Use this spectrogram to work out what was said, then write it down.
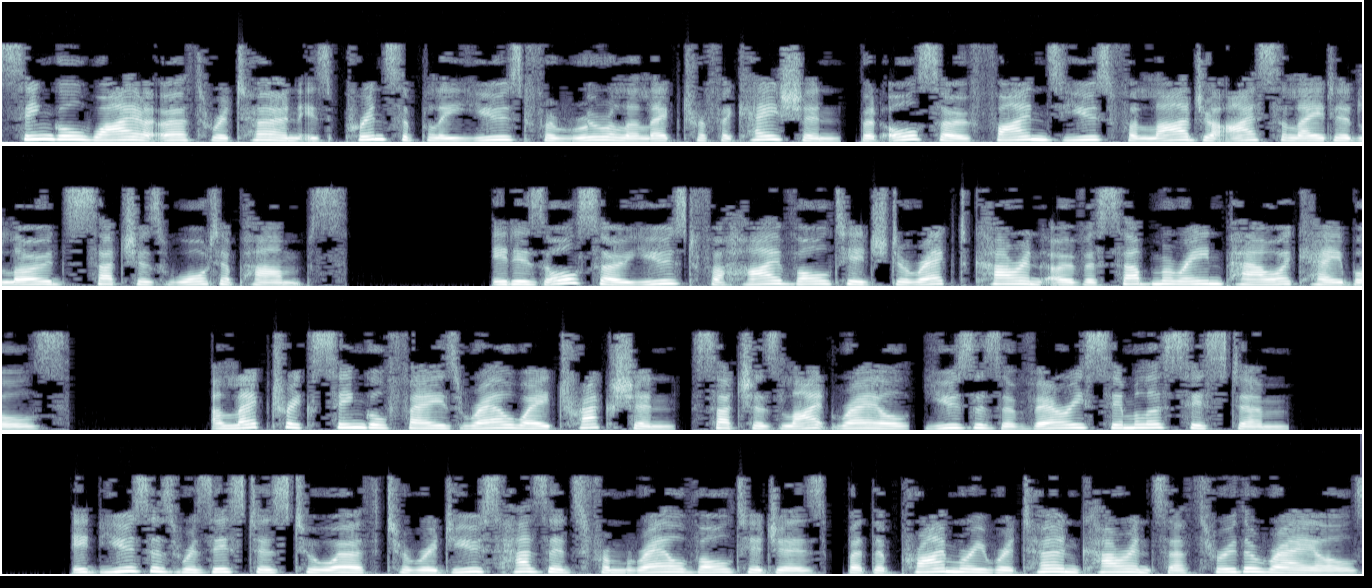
Single-wire earth return is principally used for rural electrification, but also finds use for larger isolated loads such as water pumps. It is also used for high-voltage direct current over submarine power cables. Electric single-phase railway traction, such as light rail, uses a very similar system. It uses resistors to earth to reduce hazards from rail voltages, but the primary return currents are through the rails.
